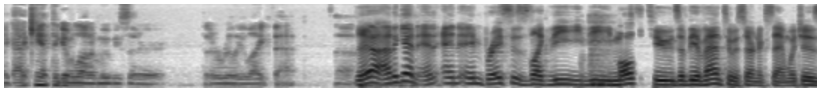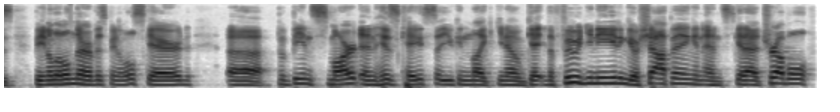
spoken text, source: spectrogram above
Like I can't think of a lot of movies that are that are really like that. Uh, yeah and again and, and embraces like the the multitudes of the event to a certain extent which is being a little nervous being a little scared uh, but being smart in his case so you can like you know get the food you need and go shopping and, and get out of trouble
